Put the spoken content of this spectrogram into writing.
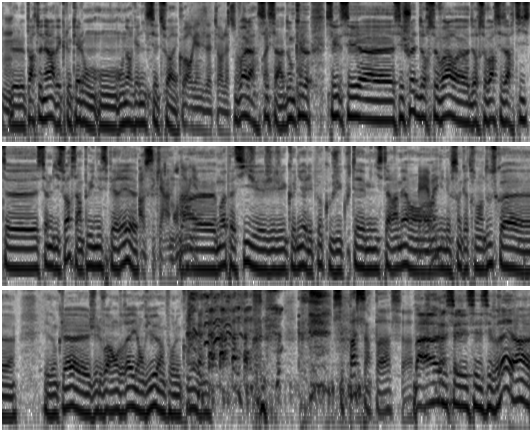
Hmm. le, le partenaire avec lequel on, on, on organise cette soirée. Co-organisateur de la soirée. Voilà, c'est Ouais. ça. Donc euh, c'est c'est euh, c'est chouette de recevoir euh, de recevoir ces artistes euh, samedi soir. C'est un peu inespéré. euh. Ah, c'est carrément dingue. Euh, moi, Passy, j'ai- connu à l'époque où j'écoutais Ministère amer en, ouais. en 1992, quoi. et donc là, je vais le voir en vrai et en vieux, hein, pour le coup. euh. C'est pas sympa, ça. bah, c'est vrai, hein,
